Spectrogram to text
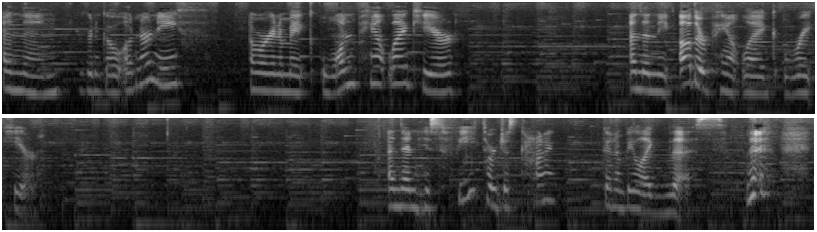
and then you're gonna go underneath, and we're gonna make one pant leg here, and then the other pant leg right here. And then his feet are just kind of gonna be like this.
